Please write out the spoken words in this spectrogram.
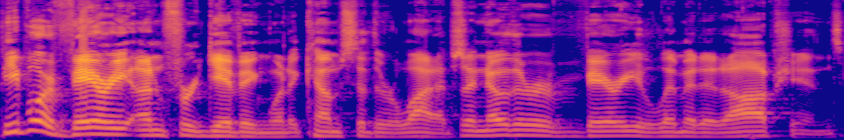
people are very unforgiving when it comes to their lineups. I know there are very limited options,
